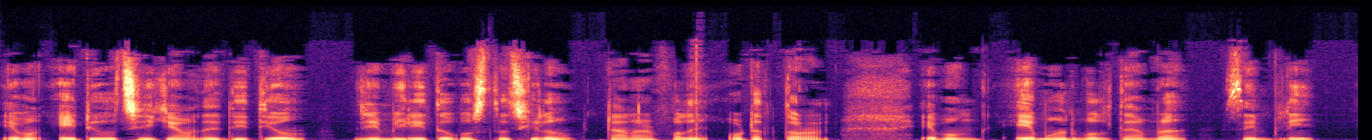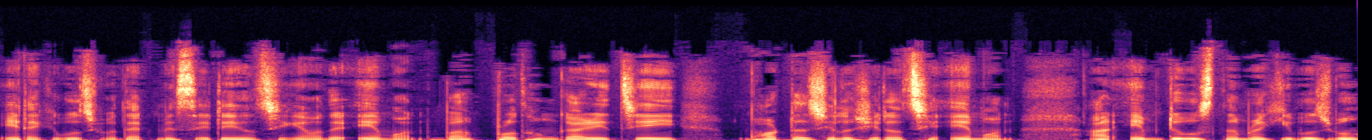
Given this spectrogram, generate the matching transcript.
এবং এটি হচ্ছে কি আমাদের দ্বিতীয় যে মিলিত বস্তু ছিল, টানার ফলে ওটার ত্বরণ। এবং এম ওয়ান বলতে আমরা সিম্পলি এটাকে বুঝব দ্যাট মিনস এটাই হচ্ছে কি আমাদের এম ওয়ান বা প্রথম গাড়ির যেই ভরটা ছিল সেটা হচ্ছে এম ওয়ান আর এম টু বুঝতে আমরা কী বুঝব?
